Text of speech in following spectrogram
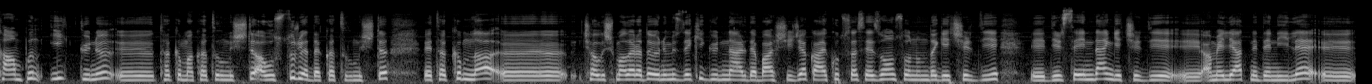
kampın ilk günü e, takıma katılmıştı. Avusturya'da katılmıştı ve takımla e, çalışmalara da önümüzdeki günlerde başlayacak. Aykut ise sezon sonunda geçirdiği e, dirseğinden geçirdiği e, ameliyat nedeniyle e,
